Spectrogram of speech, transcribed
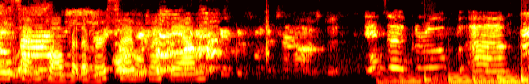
FaceTime call for the first time with my fam. It's a group of...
